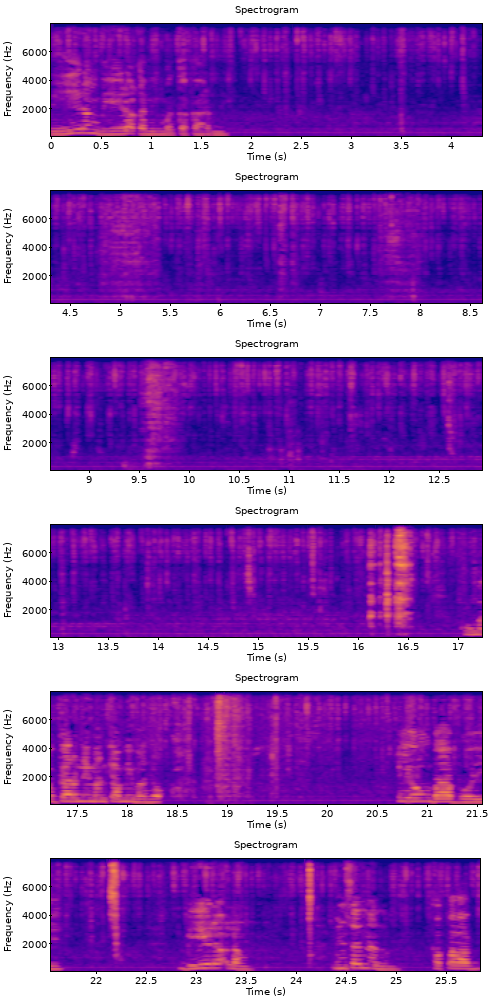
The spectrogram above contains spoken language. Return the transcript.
Bihirang bihira kaming magkakarne. Kung magkarne man kami manok, yung baboy, bihira lang. Minsan ano, kapag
